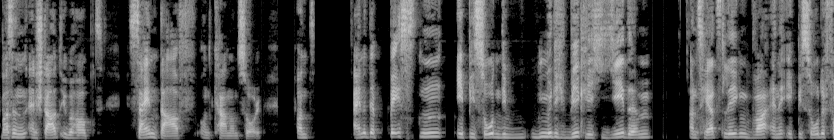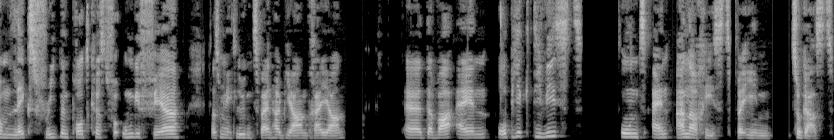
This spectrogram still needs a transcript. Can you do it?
was ein, ein Staat überhaupt sein darf und kann und soll. Und eine der besten Episoden, die würde ich wirklich jedem ans Herz legen, war eine Episode vom Lex Friedman Podcast vor ungefähr, lass mich nicht lügen, zweieinhalb Jahren, drei Jahren. Äh, da war ein Objektivist und ein Anarchist bei ihm zu Gast.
